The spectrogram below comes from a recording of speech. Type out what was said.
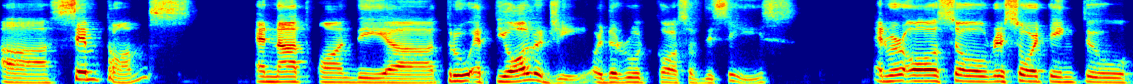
uh, symptoms and not on the uh, true etiology or the root cause of disease. And we're also resorting to,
